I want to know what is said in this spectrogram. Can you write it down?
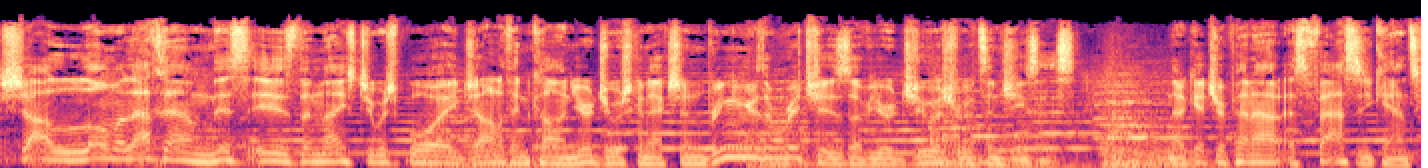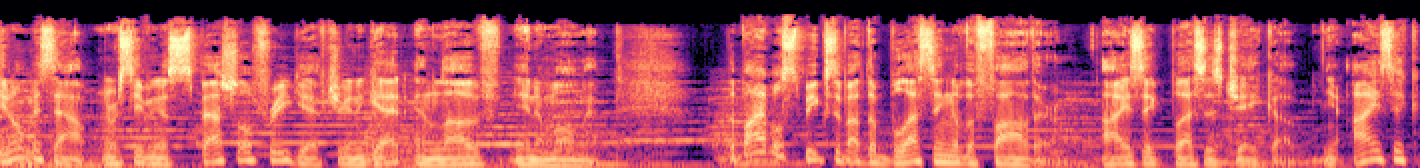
Shalom Aleichem. This is the nice Jewish boy, Jonathan Cahn, your Jewish connection, bringing you the riches of your Jewish roots in Jesus. Now get your pen out as fast as you can so you don't miss out on receiving a special free gift you're going to get and love in a moment. The Bible speaks about the blessing of the father. Isaac blesses Jacob. You know, Isaac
